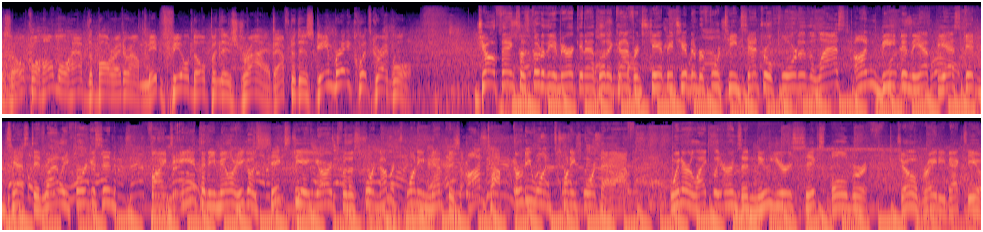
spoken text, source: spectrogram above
As Oklahoma will have the ball right around midfield to open this drive after this game break with Greg Wolf. Joe, thanks. Let's go to the American Athletic Conference Championship, number 14, Central Florida. The last unbeaten in the FBS getting tested. Riley Ferguson finds Anthony Miller. He goes 68 yards for the score. Number 20, Memphis on top, 31-24 at the half. Winner likely earns a New Year's Six bowl berth. Joe Brady, back to you.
